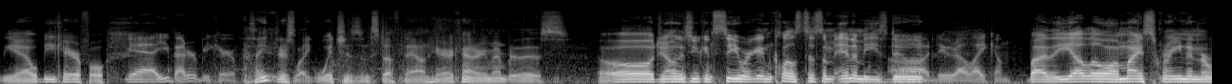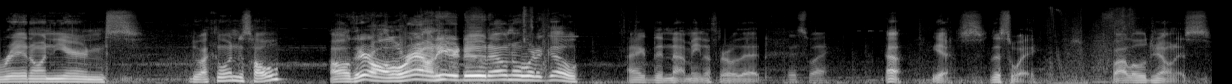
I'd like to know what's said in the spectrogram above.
yeah. I'll be careful. Yeah, you better be careful. I think there's like witches and stuff down here. I kind of remember this. Oh, Jonaas, you can see we're getting close to some enemies, dude. Oh, dude, I like them. by the yellow on my screen and the red on yours. Do I go in this hole? Oh, they're all around here, dude. I don't know where to go. I did not mean to throw that. This way. Oh, yes, this way. Follow Jonaas.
